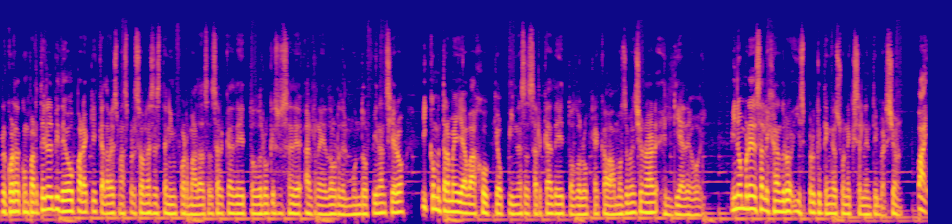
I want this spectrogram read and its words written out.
Recuerda compartir el video para que cada vez más personas estén informadas acerca de todo lo que sucede alrededor del mundo financiero y comentarme ahí abajo qué opinas acerca de todo lo que acabamos de mencionar el día de hoy. Mi nombre es Alejandro y espero que tengas una excelente inversión. Bye.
